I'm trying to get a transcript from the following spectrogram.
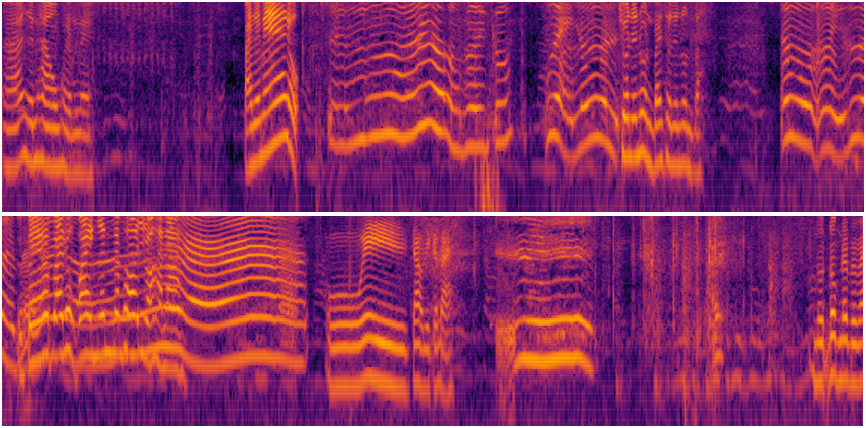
อ่าเงินเฮาพอทำไง ไปเลยแม่ลูกเลยก็เอื่อยนู่นชวนไอ้นุ่นไปชวนไอ้นุ่นไปเออเอื่อยเอื่อยไปเปลไปลูกไปเงินน้ำพอจะรอหานาโอ้ยเจ้านี่ก็ได้โดดดมได้ไปไหม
